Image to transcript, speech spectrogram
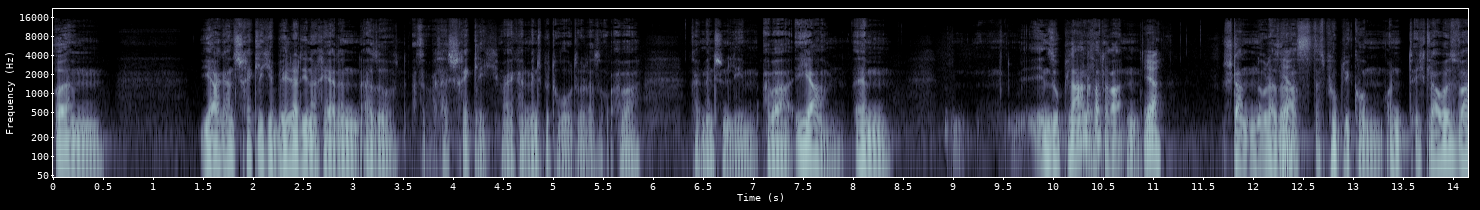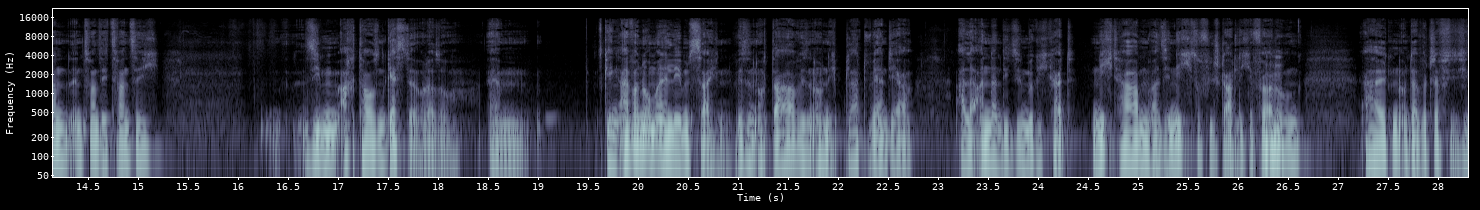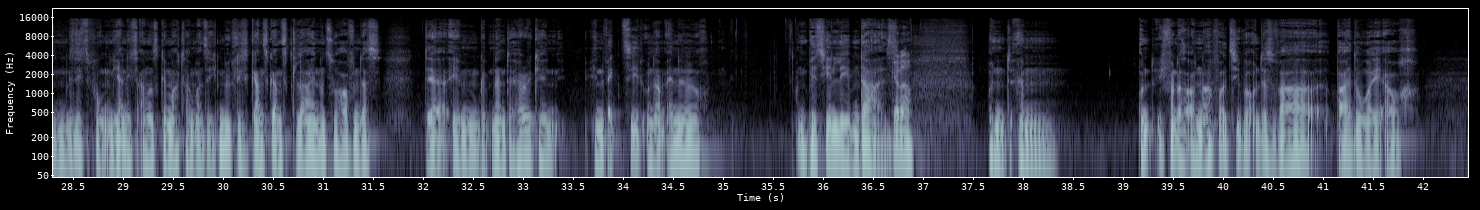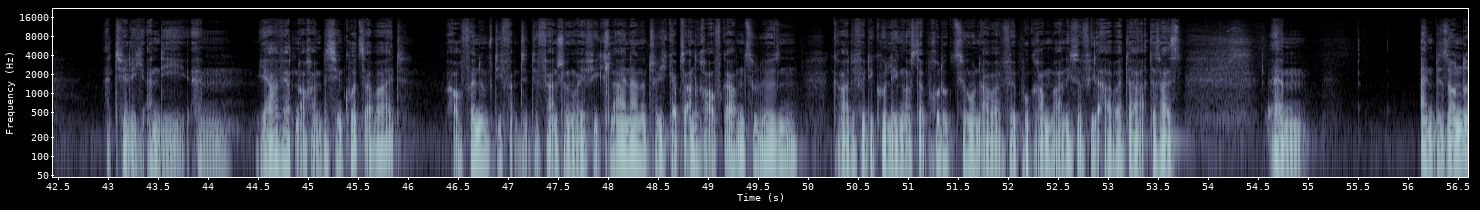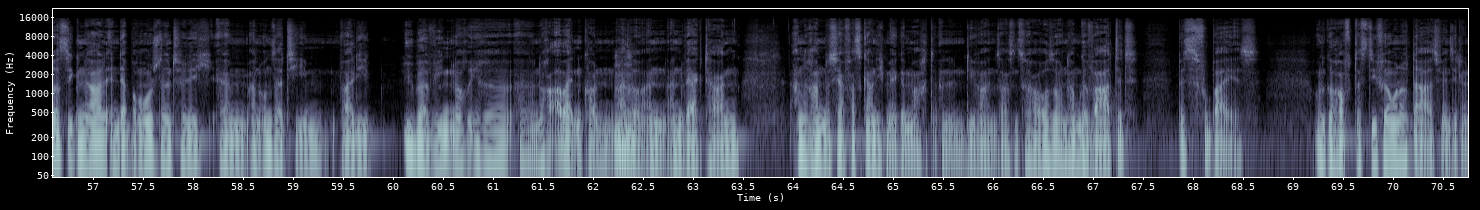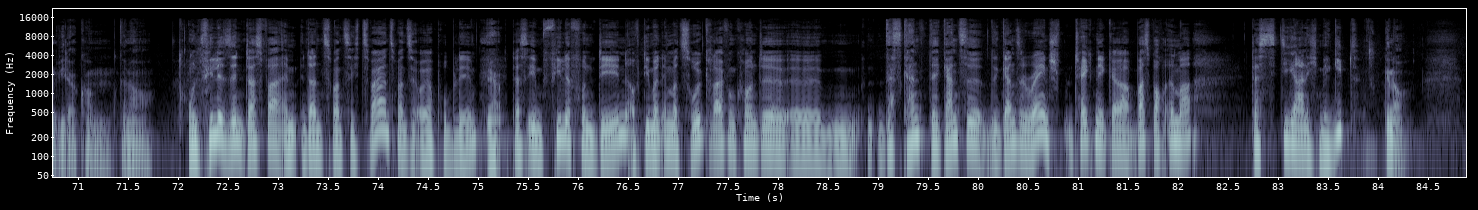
genau. Ähm, ja, ganz schreckliche Bilder, die nachher dann, also, also was heißt schrecklich, weil kein Mensch bedroht oder so, aber kein Menschenleben. Aber ja, ähm, in so Planquadraten ja. standen oder saß ja. das Publikum. Und ich glaube, es waren in 2020 sieben, achttausend Gäste oder so. Ähm, es ging einfach nur um ein Lebenszeichen. Wir sind noch da, wir sind noch nicht platt, während ja alle anderen, die diese Möglichkeit nicht haben, weil sie nicht so viel staatliche Förderung mhm. erhalten unter wirtschaftlichen Gesichtspunkten ja nichts anderes gemacht haben, als sich möglichst ganz, ganz klein und zu hoffen, dass der eben genannte Hurricane hinwegzieht und am Ende noch ein bisschen Leben da ist. Genau. Und, ähm, und ich fand das auch nachvollziehbar und es war, by the way, auch natürlich an die, ähm, ja, wir hatten auch ein bisschen Kurzarbeit, auch vernünftig, die Veranstaltung war viel kleiner, natürlich gab es andere Aufgaben zu lösen, gerade für die Kollegen aus der Produktion, aber für Programm war nicht so viel Arbeit da. Das heißt, ähm, ein besonderes Signal in der Branche natürlich ähm, an unser Team, weil die überwiegend noch ihre äh, noch arbeiten konnten, mhm. also an, an Werktagen andere haben das ja fast gar nicht mehr gemacht. Also die waren, saßen zu Hause und haben gewartet, bis es vorbei ist. Und gehofft, dass die Firma noch da ist, wenn sie dann wiederkommen. Genau. Und viele sind, das war im, dann 2022 euer Problem, Ja. dass eben viele von denen, auf die man immer zurückgreifen konnte, äh, das ganze, der ganze, die ganze Range, Techniker, was auch immer, dass es die gar nicht mehr gibt. Genau.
